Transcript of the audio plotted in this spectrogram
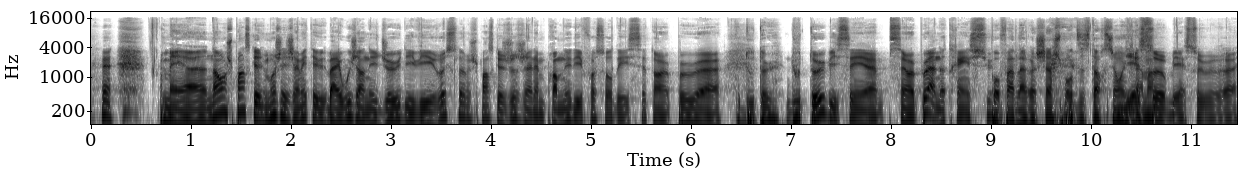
Mais euh, non, je pense que moi j'ai jamais été. Ben oui, j'en ai déjà eu des virus là. Je pense que juste j'allais me promener des fois sur des sites un peu euh, douteux. Douteux, puis c'est c'est un peu à notre insu. Pour faire de la recherche pour distorsion, bien sûr, bien sûr.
